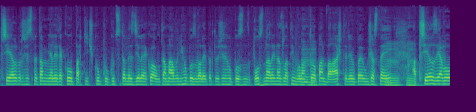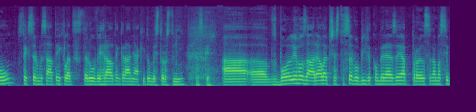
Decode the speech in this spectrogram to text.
přijel, protože jsme tam měli takovou partičku kluků, co tam jezdili jako autama, oni ho pozvali, protože ho poznali na Zlatým volantu mm. a pan Baláš, který je úplně úžasný. Mm. A přijel s Javou z těch 70. let, s kterou vyhrál tenkrát nějaký to mistrovství. Hezky. A uh, zbolili ho záda, ale přesto se oblík do kombinézy a projel se tam asi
